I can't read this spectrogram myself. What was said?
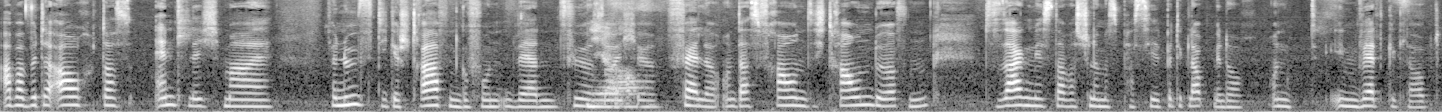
aber bitte auch, dass endlich mal vernünftige Strafen gefunden werden für ja. solche Fälle und dass Frauen sich trauen dürfen, zu sagen, mir ist da was Schlimmes passiert, bitte glaubt mir doch. Und ihm wird geglaubt.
